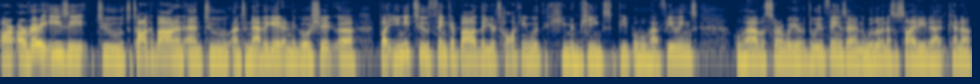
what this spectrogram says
are, are very easy to, to talk about and, and to and to navigate and negotiate. Uh, but you need to think about that you're talking with human beings, people who have feelings, who have a certain way of doing things, and we live in a society that kind of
